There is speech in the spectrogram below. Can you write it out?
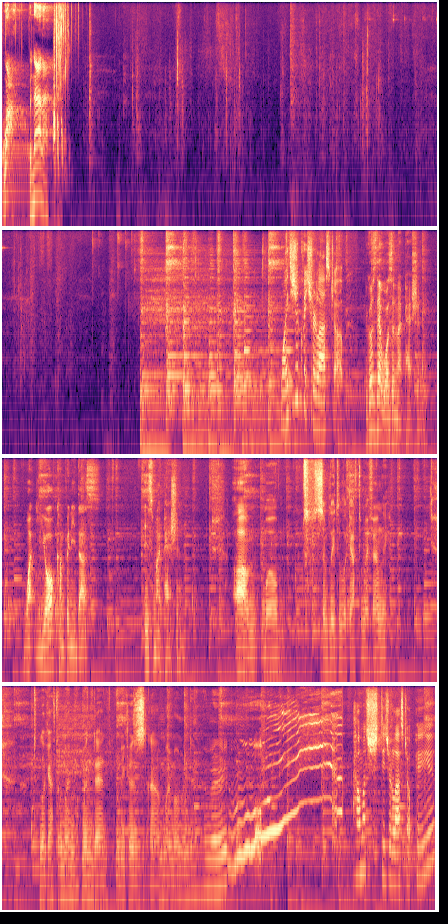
Wow, banana. Why did you quit your last job? Because that wasn't my passion. What your company does is my passion. Um, well, simply to look after my family. To look after my mom and dad, because uh, my mom and dad are very... How much did your last job pay you?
